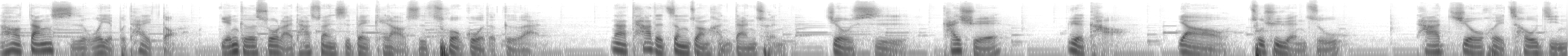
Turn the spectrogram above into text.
然后当时我也不太懂，严格说来，他算是被 K 老师错过的个案。那他的症状很单纯，就是。开学、月考要出去远足，他就会抽筋。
